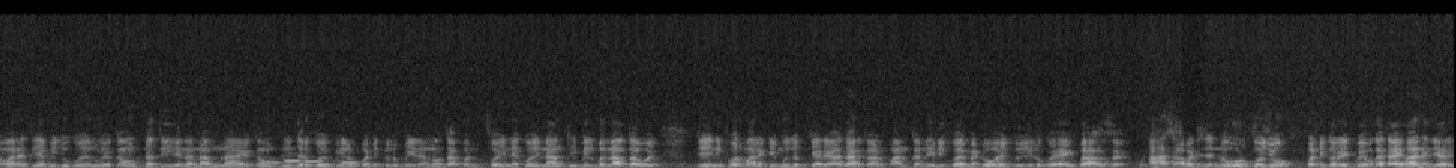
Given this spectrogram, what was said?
અમારે ત્યાં બીજું કોઈ એનું એકાઉન્ટ નથી. એના નામના એકાઉન્ટની અંદર કોઈ બિલ પર્ટિક્યુલર બિલ નહોતા. પણ કોઈને કોઈ નામથી બિલ બનાવતા હોય જે એની ફોર્માલિટી મુજબ ક્યારે આધાર કાર્ડ પાન કાર્ડની રિક્વાયરમેન્ટ હોય તો એ લોકોએ આપ્યા હશે. હા સાબરટી જઈને મેં ઓળખું છું. પર્ટિક્યુલર એક બે વખત આવ્યા ને જ્યારે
